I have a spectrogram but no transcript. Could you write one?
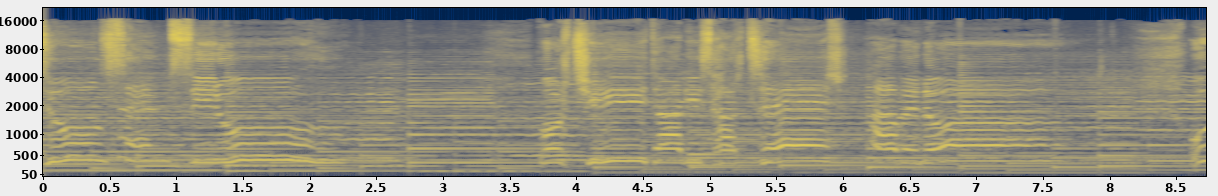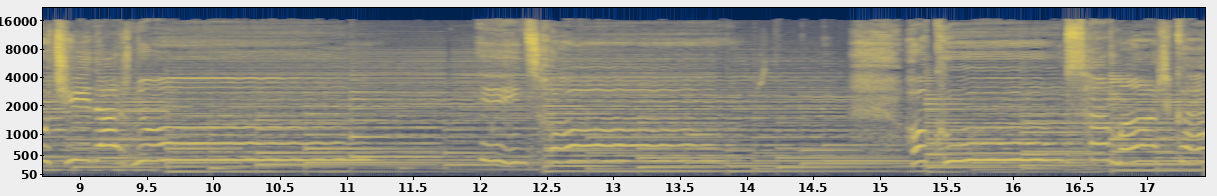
մենություն սեմ սիրում Որ չի տալիս հարցեր ավելով Ու չի դարնում ինձ խորտ Հոգուս համար կա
